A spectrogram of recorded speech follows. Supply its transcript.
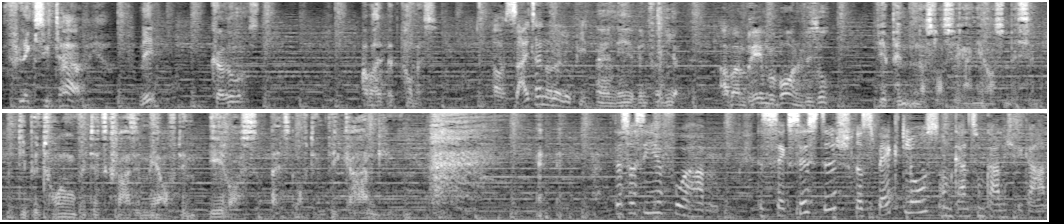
Flexitarier? Nee, Currywurst. Aber halt mit Pommes. Aus Seitan oder Lupin? Äh, nee, bin von hier. Aber in Bremen geboren. Wieso? Wir pimpen das Los Veganeros ein bisschen. Die Betonung wird jetzt quasi mehr auf dem Eros als auf dem Vegan liegen. Das, was Sie hier vorhaben, das ist sexistisch, respektlos und ganz und gar nicht vegan.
